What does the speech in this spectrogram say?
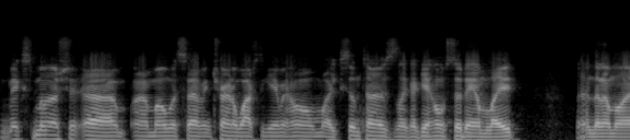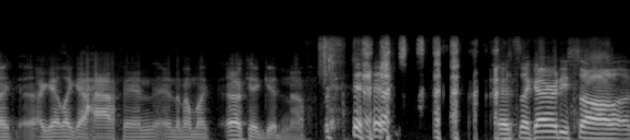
mixed motion uh, uh, moments having trying to watch the game at home. Like sometimes, like I get home so damn late, and then I'm like, I get like a half in, and then I'm like, okay, good enough. it's like I already saw,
